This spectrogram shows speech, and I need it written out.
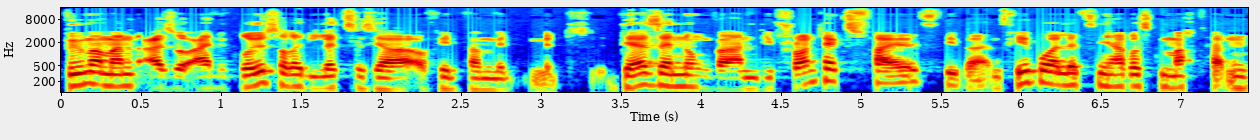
Böhmermann, also eine größere, die letztes Jahr auf jeden Fall mit, mit der Sendung waren die Frontex-Files, die wir im Februar letzten Jahres gemacht hatten.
